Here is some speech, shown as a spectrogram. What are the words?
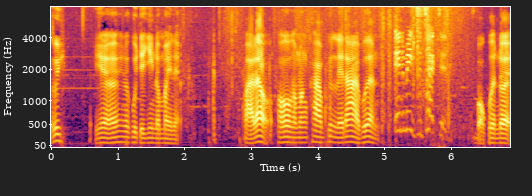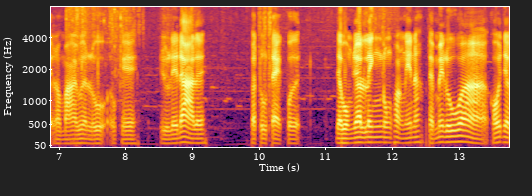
เฮ้ย เฮ้ยแล้วกูจะยิงทำไมเนี่ยป่าแล้วเขากำลังข้ามขึ้นเรดาร์เพื่อน Enemy detected. บอกเพื่อนด้วยเรามาให้เพื่อนรู้โอเค อยู่เรดาร์เลย ประตูแตกเปิดเดี๋ยวผมจะเล็งลงฝั่งนี้นะ แต่ไม่รู้ว่าเขาจะ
